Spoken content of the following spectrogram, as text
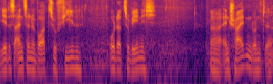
jedes einzelne Wort zu viel oder zu wenig äh, entscheidend und äh,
